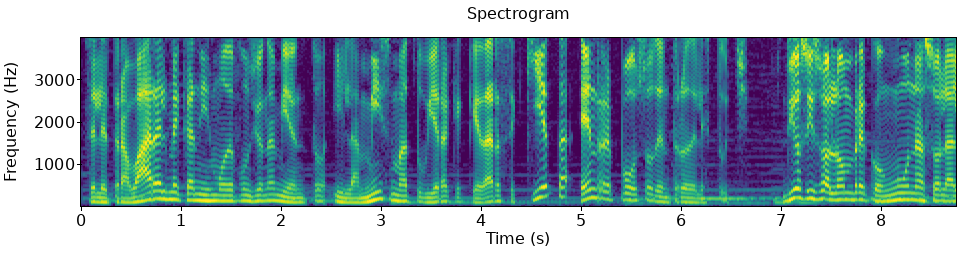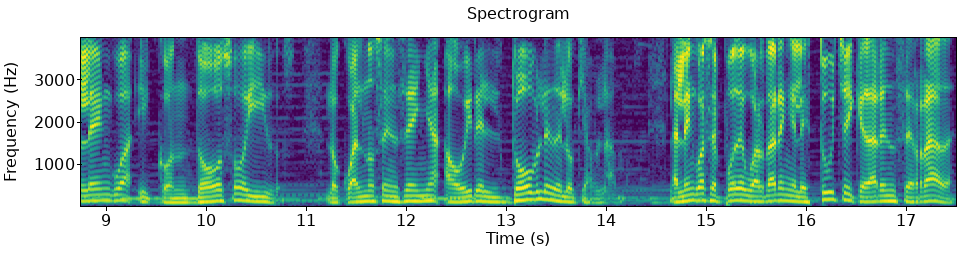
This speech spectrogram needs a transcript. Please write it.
se le trabara el mecanismo de funcionamiento y la misma tuviera que quedarse quieta en reposo dentro del estuche. Dios hizo al hombre con una sola lengua y con dos oídos, lo cual nos enseña a oír el doble de lo que hablamos. La lengua se puede guardar en el estuche y quedar encerrada,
